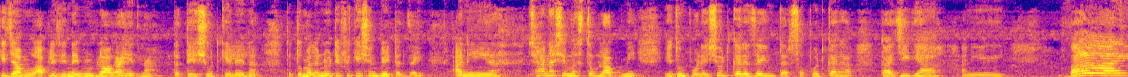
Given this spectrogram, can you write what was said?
की ज्यामुळं आपले जे नवीन ब्लॉग आहेत ना तर ते शूट केले ना तर तुम्हाला नोटिफिकेशन भेटत जाईल. आणि छान असे मस्त ब्लॉग मी इथून पुढे शूट करत जाईन. तर सपोर्ट करा. काळजी घ्या. आणि बाय.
